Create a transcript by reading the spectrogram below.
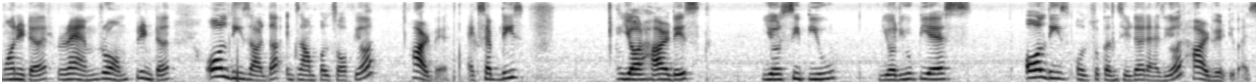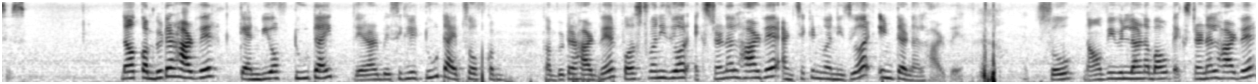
monitor, RAM, ROM, printer. All these are the examples of your hardware. Except these, your hard disk, your CPU, your UPS, all these also consider as your hardware devices. Now computer hardware can be of two type. There are basically two types of com computer hardware. First one is your external hardware and second one is your internal hardware. So now we will learn about external hardware.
